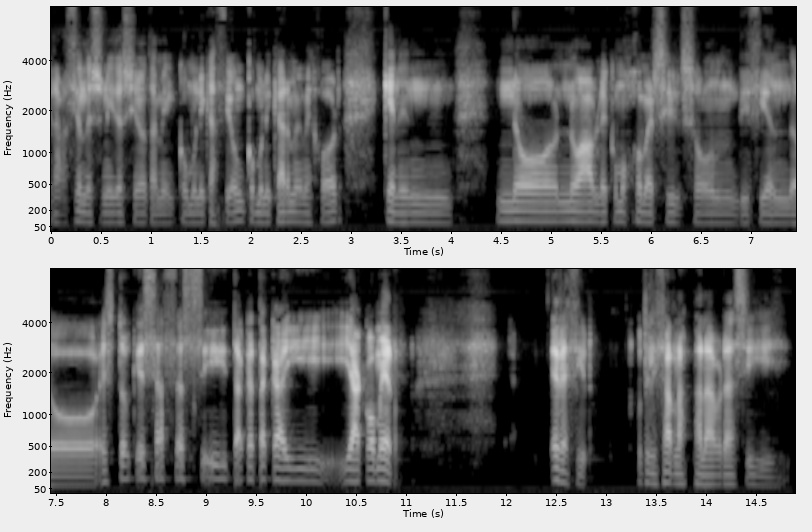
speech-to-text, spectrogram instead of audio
grabación de sonido, sino también comunicación, comunicarme mejor, que en, no, no hable como Homer Simpson diciendo esto que se hace así, taca taca y, a comer. Es decir, utilizar las palabras y,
